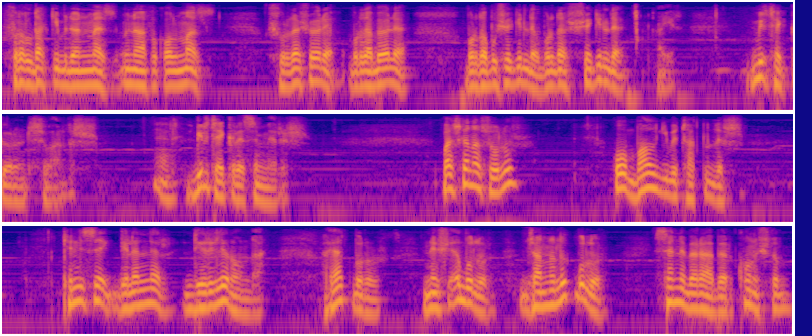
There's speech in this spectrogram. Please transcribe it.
fırıldak gibi dönmez, münafık olmaz. Şurada şöyle, burada böyle, burada bu şekilde, burada şu şekilde. Hayır. Bir tek görüntüsü vardır. Evet. Bir tek resim verir. Başka nasıl olur? O bal gibi tatlıdır. Kendisi gelenler dirilir onda. Hayat bulur, neşe bulur, canlılık bulur. Seninle beraber konuştum.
